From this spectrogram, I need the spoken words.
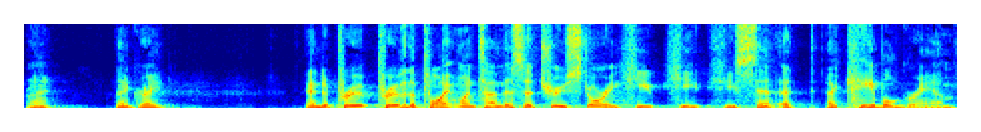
Right? Isn't that great? And to prove, prove the point one time, this is a true story. He, he, he sent a, a cablegram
